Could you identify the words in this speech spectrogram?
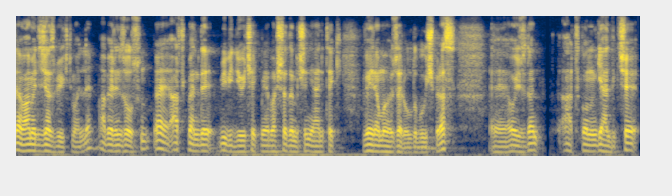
Devam edeceğiz büyük ihtimalle. Haberiniz olsun. Ve artık ben de bir videoyu çekmeye başladığım için yani tek Venom'a özel oldu bu iş biraz. Ee, o yüzden artık onun geldikçe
